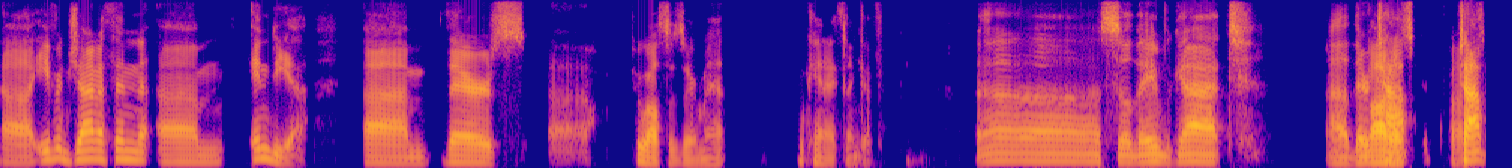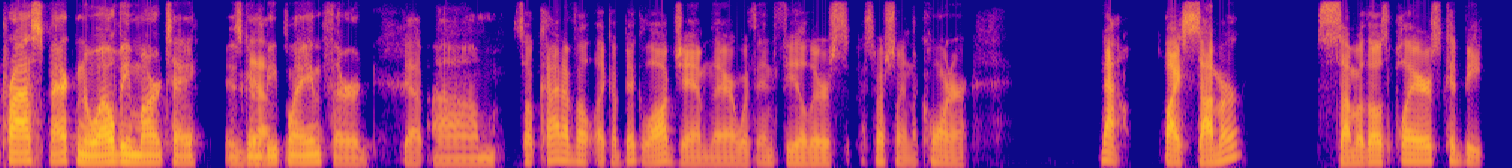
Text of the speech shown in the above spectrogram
uh, even Jonathan um, India. Um, there's uh, who else is there, Matt? Who can I think of? Uh, so they've got uh, their top Votto's top prospect Noelvi Marte is going to Yeah. be playing third. Yep. Um, So kind of a, like a big log jam there with infielders, especially in the corner. Now, by summer, some of those players could be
